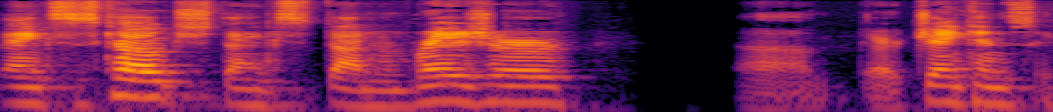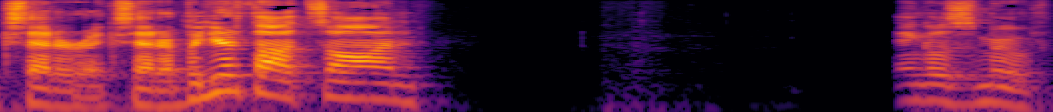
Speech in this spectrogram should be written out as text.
thanks, his coach. Thanks, Donavan Brazier, um, Eric Jenkins, et cetera, et cetera. But your thoughts on Engels' move?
